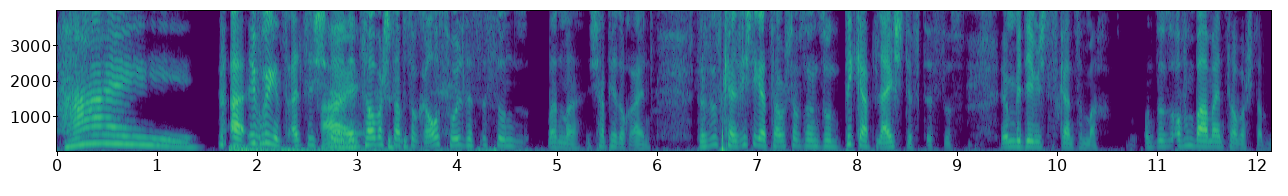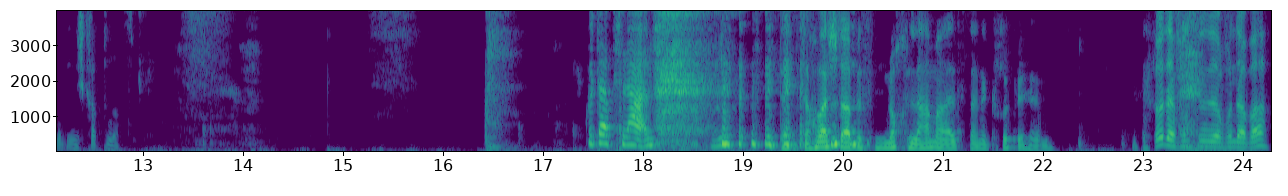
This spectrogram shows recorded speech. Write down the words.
Hi! Ah, übrigens, als ich äh, den Zauberstab so raushol, das ist so ein. Warte mal, ich habe hier doch einen. Das ist kein richtiger Zauberstab, sondern so ein dicker Bleistift ist das, äh, mit dem ich das Ganze mache. Und das ist offenbar mein Zauberstab, mit dem ich gerade benutze. Guter Plan. Dein Zauberstab ist noch lahmer als deine Krücke hin. So, der funktioniert ja wunderbar.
